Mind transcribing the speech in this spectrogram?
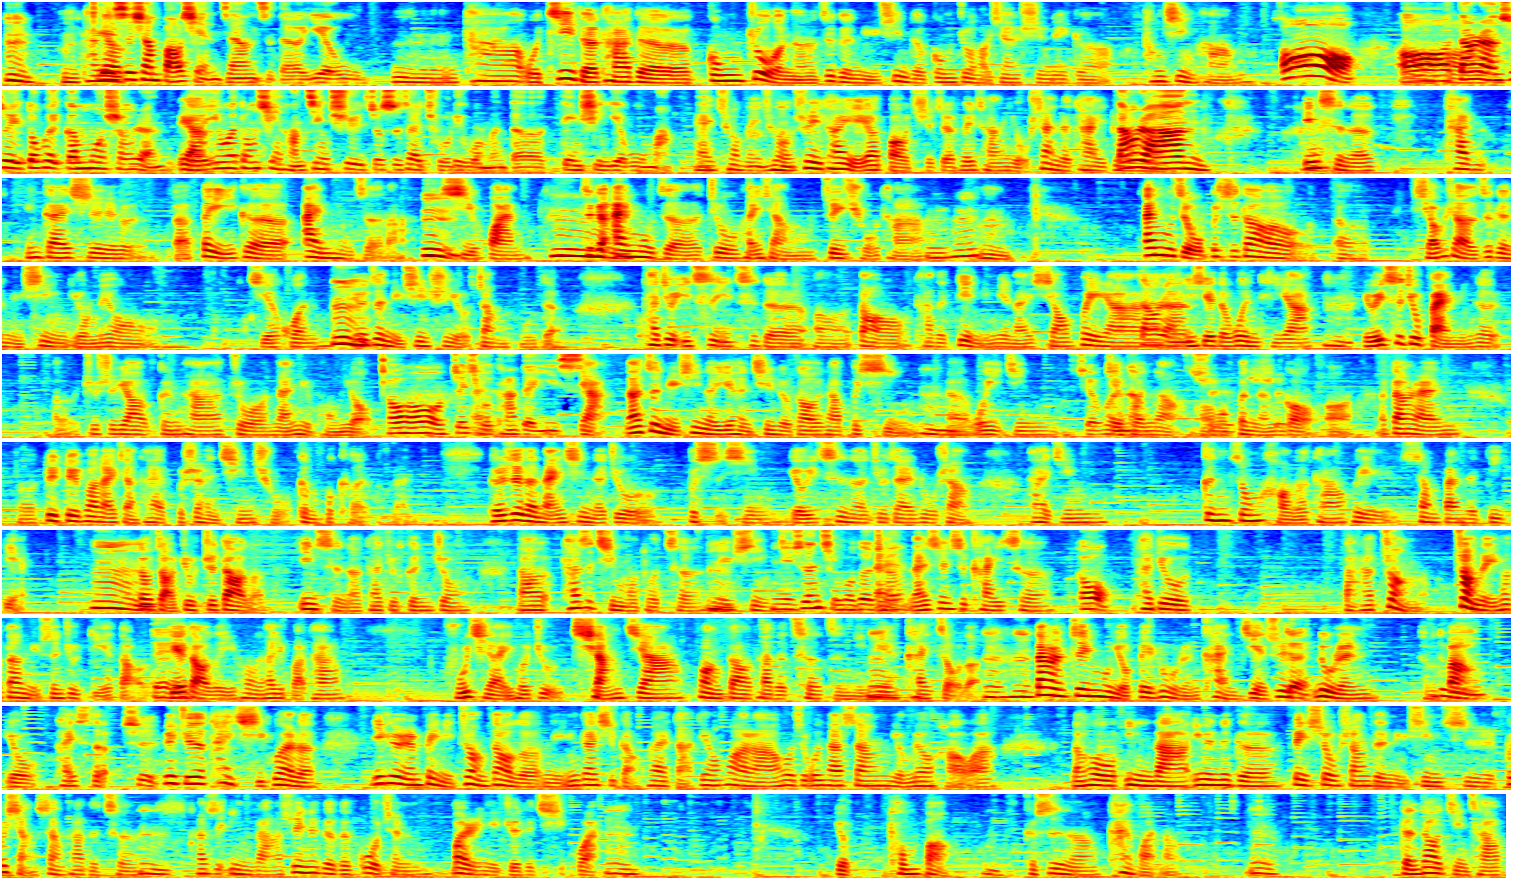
嗯嗯，他也是像保险这样子的业务，嗯，他我记得他的工作呢，这个女性的工作好像是那个通信行，哦哦，当然，所以都会跟陌生人，对，因为通信行进去就是在处理我们的电信业务嘛，没错没错，所以他也要保持着非常友善的态度，当然，因此呢，他。应该是呃被一个爱慕者啦，嗯，喜欢，嗯，这个爱慕者就很想追求她，嗯哼，嗯，爱慕者我不知道呃晓不晓得这个女性有没有结婚，嗯，因为这女性是有丈夫的，她就一次一次的呃到她的店里面来消费啊，当然。一些的问题啊，嗯，有一次就摆明了。呃，就是要跟他做男女朋友哦，追求他的意思呀。那这女性呢也很清楚告诉他不行，嗯，呃，我已经结婚了，哦，我不能够啊。那当然，呃，对对方来讲他也不是很清楚，更不可能。可是这个男性呢就不死心，有一次呢就在路上，他已经跟踪好了他会上班的地点，嗯，都早就知道了，因此呢他就跟踪。然后他是骑摩托车，女性，女生骑摩托车，男生是开车。哦，他就把他撞了，撞了以后，当女生就跌倒了。跌倒了以后，他就把他扶起来以后，就强加放到他的车子里面开走了。嗯哼，当然这一幕有被路人看见，所以路人很棒，有拍摄。是因为觉得太奇怪了，一个人被你撞到了，你应该是赶快打电话啦，或是问他伤有没有好啊。然后硬拉，因为那个被受伤的女性是不想上他的车，嗯，她是硬拉，所以那个的过程外人也觉得奇怪，嗯，有通报，嗯，可是呢太晚了，嗯，等到警察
